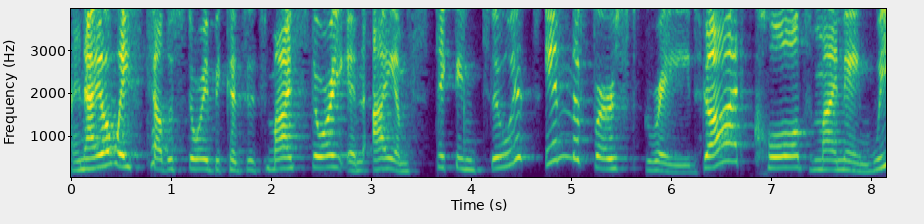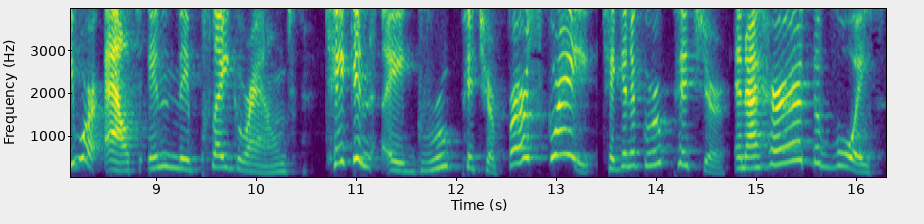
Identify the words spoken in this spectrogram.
and I always tell the story because it's my story and I am sticking to it. In the first grade, God called my name. We were out in the playground taking a group picture, first grade, taking a group picture. And I heard the voice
